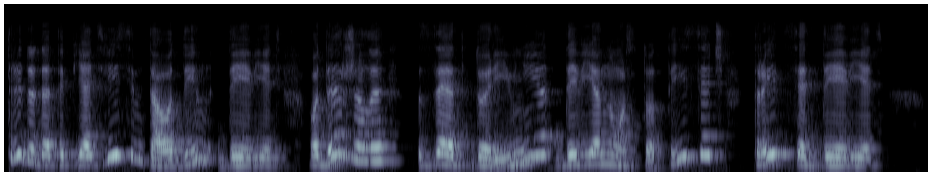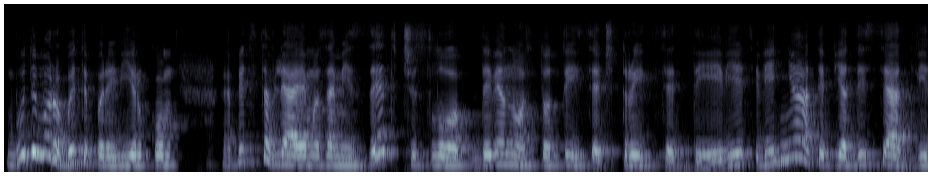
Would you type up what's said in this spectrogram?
3 додати 5 – 8 та 1 – 9. Одержали Z дорівнює 90 тисяч 39. Будемо робити перевірку. Підставляємо замість Z число 90 тисяч 39, відняти 52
